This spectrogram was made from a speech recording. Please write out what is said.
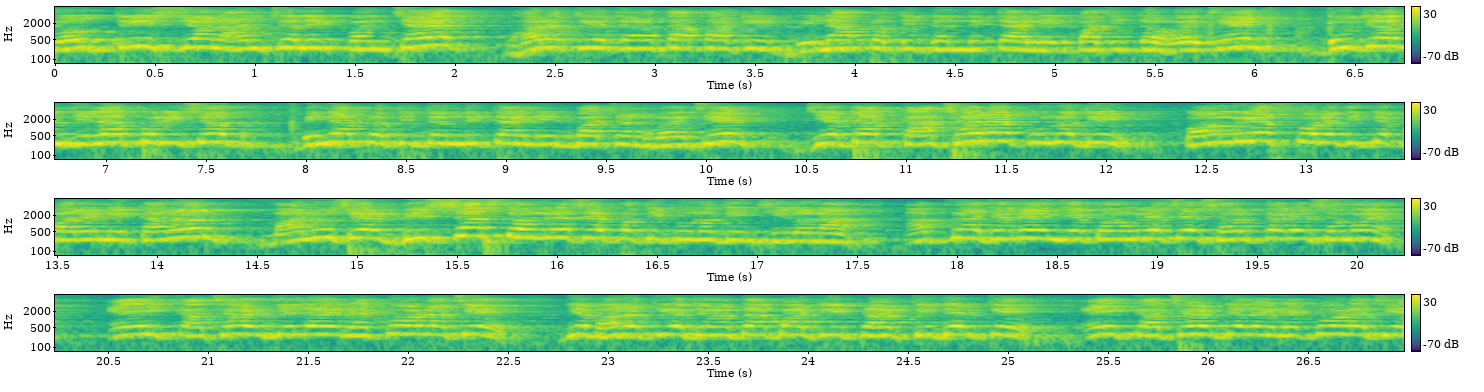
চৌত্রিশ জন আঞ্চলিক পঞ্চায়েত ভারতীয় জনতা পার্টির বিনা প্রতিদ্বন্দ্বিতায় নির্বাচিত হয়েছেন। দুজন জেলা পরিষদ বিনা প্রতিদ্বন্দ্বিতায় নির্বাচন হয়েছে যেটা কাছাড়ে কোনোদিন কংগ্রেস করে দিতে পারেনি, কারণ মানুষের বিশ্বাস কংগ্রেসের প্রতি কোনোদিন ছিল না। আপনারা জানেন যে কংগ্রেসের সরকারের সময় এই কাছাড় জেলায় রেকর্ড আছে। যে ভারতীয় জনতা পার্টির প্রার্থীদেরকে এই কাছাড় জেলায় রেকর্ড আছে,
